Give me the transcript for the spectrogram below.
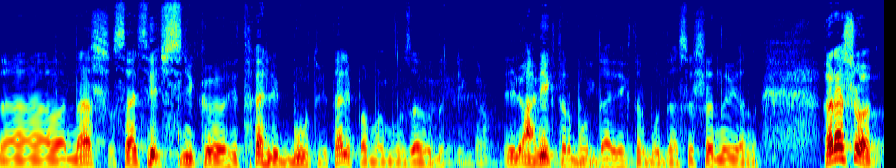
а, наш соотечественник э, Виталий Бут. Виталий, по-моему, зовут, да? Виктор. А, Виктор Бут, да, Виктор Бут, да, совершенно верно. Хорошо.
